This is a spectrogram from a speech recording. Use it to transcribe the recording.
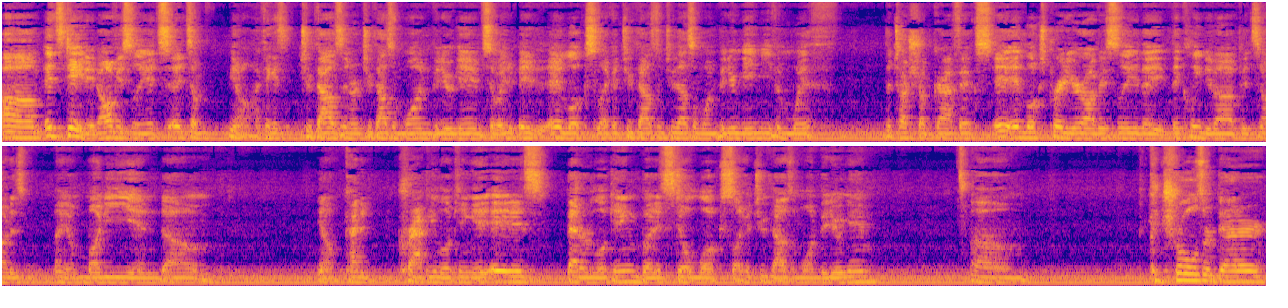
Um, it's dated, obviously. It's it's a you know I think it's 2000 or 2001 video game, so it, it, it looks like a 2000 2001 video game even with the touched up graphics. It, it looks prettier, obviously. They they cleaned it up. It's not as you know muddy and um, you know kind of crappy looking. It, it is better looking, but it still looks like a 2001 video game. Um, controls are better.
